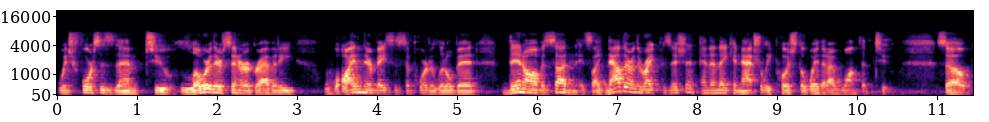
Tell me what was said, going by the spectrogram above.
which forces them to lower their center of gravity, widen their base of support a little bit. Then all of a sudden, it's like now they're in the right position, and then they can naturally push the way that I want them to. So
